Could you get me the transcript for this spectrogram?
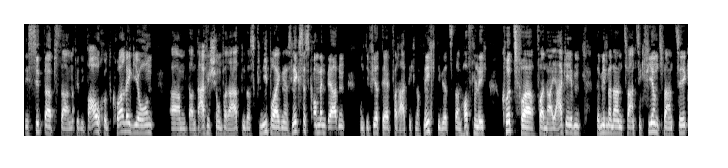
die Sit-Ups dann für die Bauch- und Chorregion. Ähm, dann darf ich schon verraten, dass Kniebeugen als nächstes kommen werden. Und die vierte App verrate ich noch nicht. Die wird es dann hoffentlich kurz vor, vor Neujahr geben, damit man dann 2024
